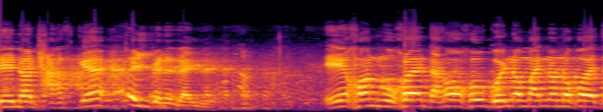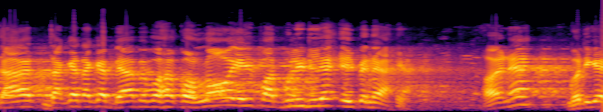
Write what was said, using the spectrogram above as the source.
দেই নহয় ঠাঁচকৈ এই পিনে যায়গৈ। এইখন মুখৰে ডাঙৰ সৰু গণ্য মান্য নকয় যাক যাকে তাকে বেয়া ব্যৱহাৰ কৰ ল এই পাত বুলি দিলে এই পিনে আহে। হয়নে? গতিকে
